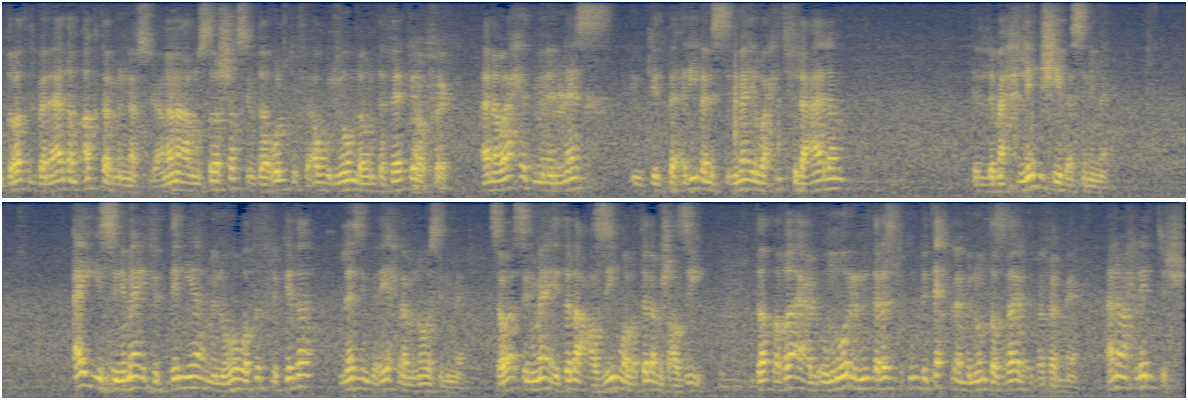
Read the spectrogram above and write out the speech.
قدرات البني آدم أكتر من نفسه. يعني أنا على المستوى الشخصي وده قلته في أول يوم لو أنت فاكر. أه فاكر. أنا واحد من الناس يمكن تقريبا السينمائي الوحيد في العالم اللي ما حلمش يبقى سينمائي. أي سينمائي في الدنيا من وهو طفل كده لازم يبقى يحلم إن هو سينمائي. سواء سينمائي طلع عظيم ولا طلع مش عظيم. ده طبائع الأمور إن أنت لازم تكون بتحلم من وأنت صغير تبقى فنان. أنا ما حلمتش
